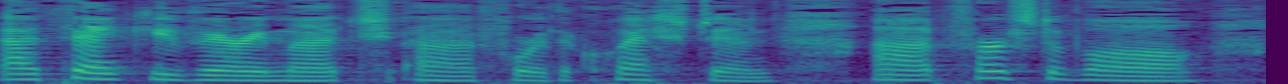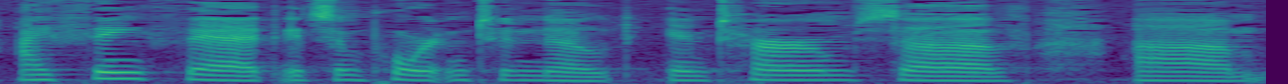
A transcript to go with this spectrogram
uh, thank you very much uh, for the question. Uh, first of all, I think that it's important to note in terms of um,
